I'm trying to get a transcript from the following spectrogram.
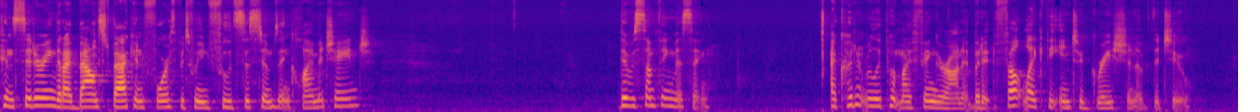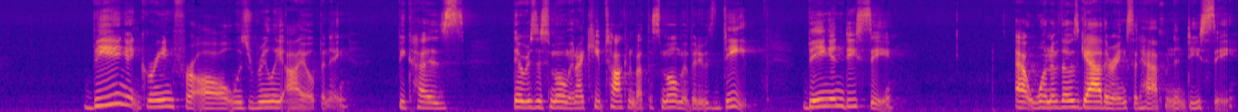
considering that I bounced back and forth between food systems and climate change, there was something missing. I couldn't really put my finger on it, but it felt like the integration of the two. Being at Green for All was really eye opening because there was this moment, I keep talking about this moment, but it was deep. Being in DC at one of those gatherings that happened in DC,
